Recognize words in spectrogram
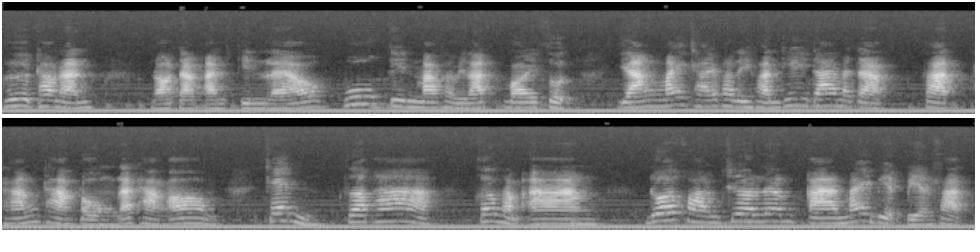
พืชเท่านั้น นอกจากการกินแล้ว ผู้กินมังสวิรัตบริสุทธิ์ ยังไม่ใช้ผลิตภัณฑ์ที่ได้มาจากสัตว์ทั้งทางตรงและทางอ้อม เช่น เสื้อผ้า เครื่องสำอาง ด้วยความเชื่อเรื่องการไม่เบียดเบียนสัตว์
